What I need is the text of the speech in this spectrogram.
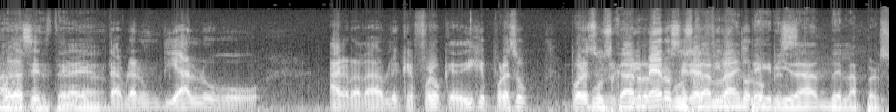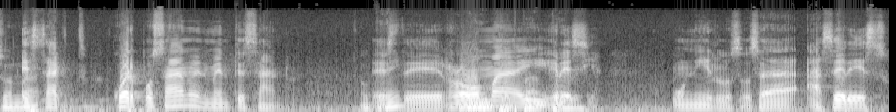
puedas entablar un diálogo agradable, que fue lo que dije. Por eso, por eso buscar, primero sería buscar la Finito López. integridad de la persona. Exacto. Cuerpo sano en mente sano. Este, Roma y Grecia. Unirlos, o sea, hacer eso.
